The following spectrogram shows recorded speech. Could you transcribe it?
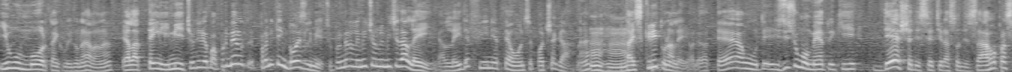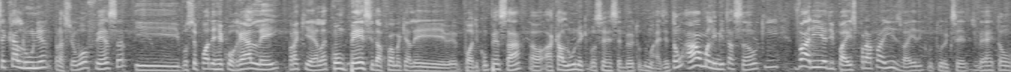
e o humor tá incluído nela, né? Ela tem limite? Eu diria, bom, primeiro, para mim tem dois limites. O primeiro limite é o limite da lei. A lei define até onde você pode chegar, né? Tá escrito na lei. Olha, até um, existe um momento em que deixa de ser tiração de sarro para ser calúnia, para ser uma ofensa, e você pode recorrer à lei para que ela compense da forma que a lei pode compensar a, a calúnia que você recebeu e tudo mais. Então há uma limitação que varia de país para país, varia de cultura que você tiver. Então,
